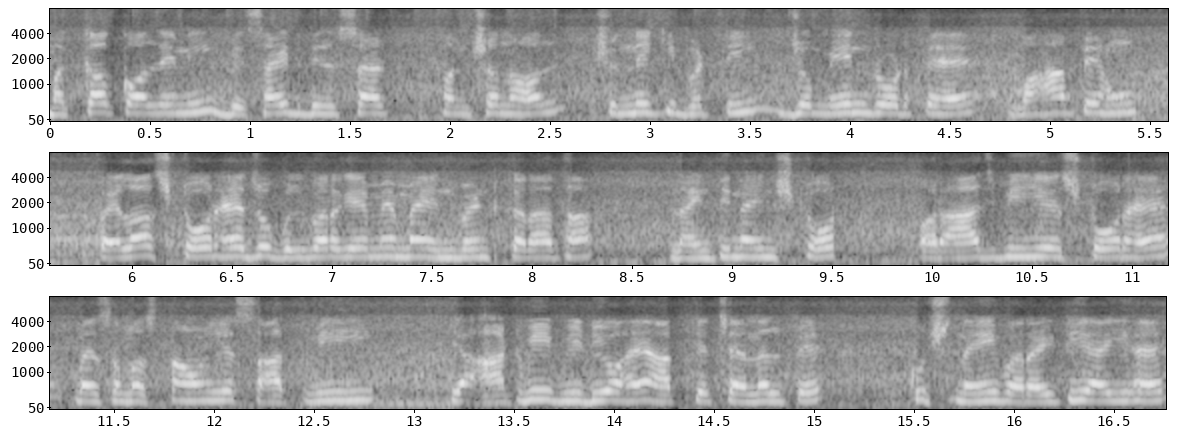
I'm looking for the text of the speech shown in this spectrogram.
Makka colony beside Dilshad function hall, चुन्ने की भट्टी, जो मेन रोड पे है, वहाँ पे हूँ। पहला स्टोर है जो गुलबर्गे में मैं इन्वेंट करा था 99 स्टोर। और आज भी ये स्टोर है। मैं समझता हूँ ये सातवीं या आठवीं वीडियो है आपके चैनल पे। कुछ नई वैरायटी आई है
